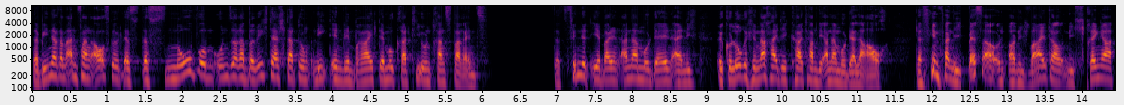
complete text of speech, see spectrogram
Sabine hat am Anfang ausgeführt, dass das Novum unserer Berichterstattung liegt in dem Bereich Demokratie und Transparenz. Das findet ihr bei den anderen Modellen eigentlich. Ökologische Nachhaltigkeit haben die anderen Modelle auch. Da sind wir nicht besser und auch nicht weiter und nicht strenger.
